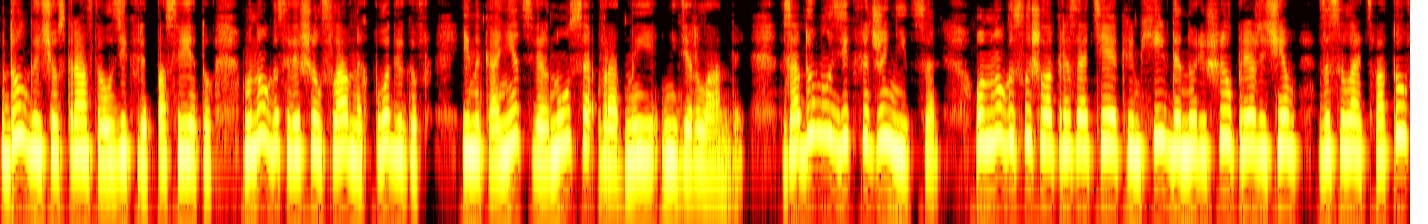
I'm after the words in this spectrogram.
Долго еще странствовал Зигфрид по свету, много совершил славных подвигов и, наконец, вернулся в родные Нидерланды. Задумал Зигфрид жениться. Он много слышал о красоте Кримхильды, но решил, прежде чем засылать сватов,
